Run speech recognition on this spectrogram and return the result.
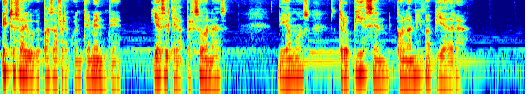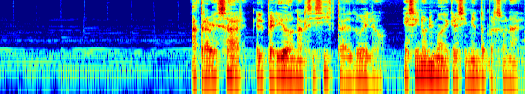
Esto es algo que pasa frecuentemente y hace que las personas, digamos, tropiecen con la misma piedra. Atravesar el periodo narcisista del duelo es sinónimo de crecimiento personal.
